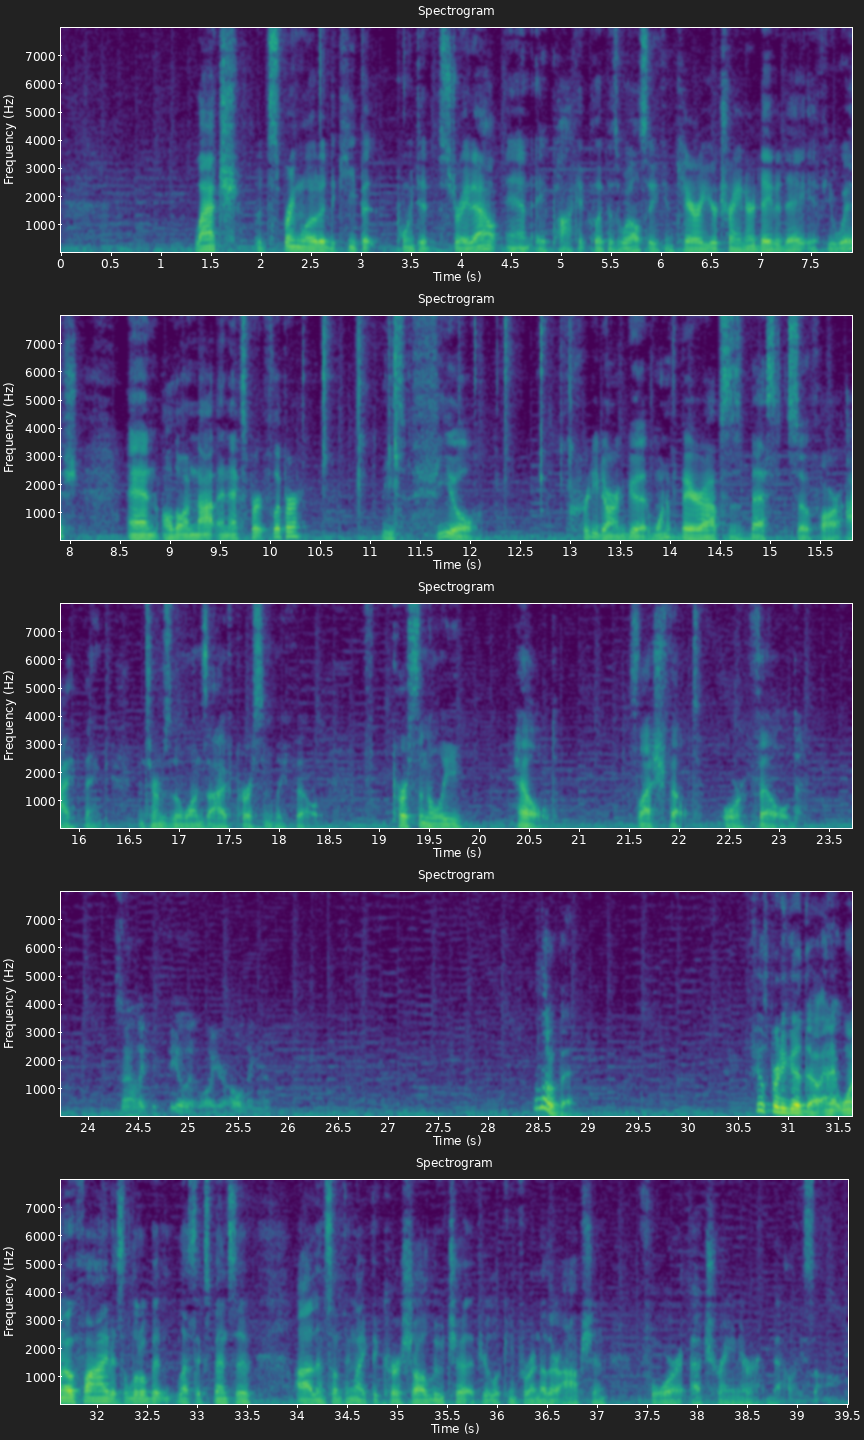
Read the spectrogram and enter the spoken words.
Latch that's spring loaded to keep it pointed straight out and a pocket clip as well so you can carry your trainer day to day if you wish. And although I'm not an expert flipper, these feel pretty darn good. One of Bear Ops' best so far, I think, in terms of the ones I've personally felt. Personally held slash felt or felled. It's not like you feel it while you're holding it. A little bit. Feels pretty good though, and at 105 it's a little bit less expensive uh, than something like the Kershaw Lucha if you're looking for another option for a trainer Balisong.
